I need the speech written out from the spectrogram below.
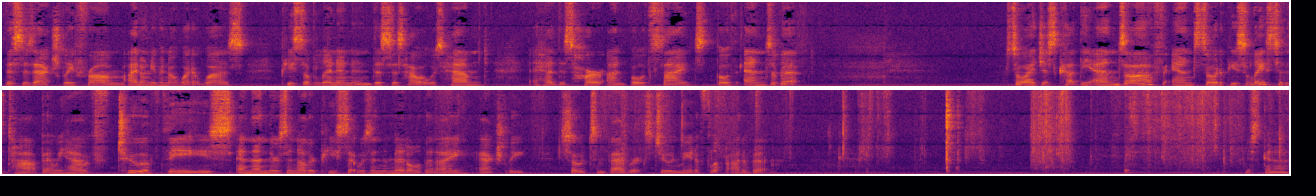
This is actually from, I don't even know what it was, piece of linen, and this is how it was hemmed. It had this heart on both sides, both ends of it. So I just cut the ends off and sewed a piece of lace to the top. And we have two of these. And then there's another piece that was in the middle that I actually sewed some fabrics to and made a flip out of it. Just gonna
